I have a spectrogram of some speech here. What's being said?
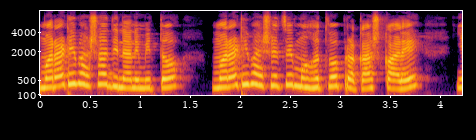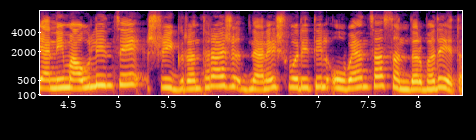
मराठी भाषा दिनानिमित्त मराठी भाषेचे महत्त्व प्रकाश काळे यांनी माऊलींचे श्री ग्रंथराज ज्ञानेश्वरीतील ओव्यांचा संदर्भ देत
